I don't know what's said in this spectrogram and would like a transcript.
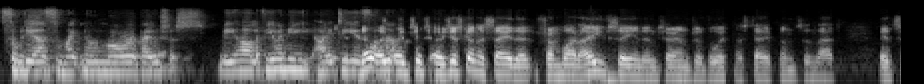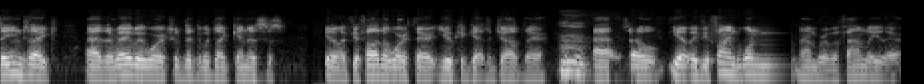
somebody else who might know more about it. Mihal, have you any ideas? No, I? I, just, I was just going to say that from what I've seen in terms of the witness statements and that, it seems like uh, the railway works a little bit like Guinness's. You know, if your father worked there, you could get a job there. Mm. Uh, so, you know, if you find one member of a family there,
